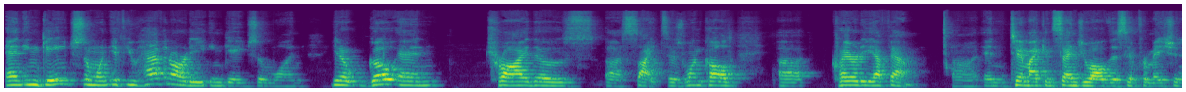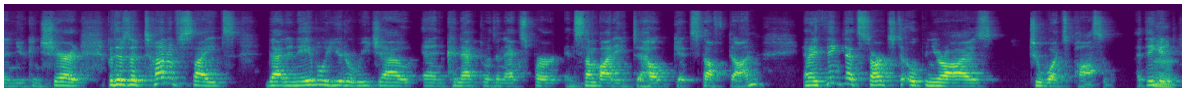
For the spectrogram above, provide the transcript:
and engage someone. If you haven't already engaged someone, you know, go and try those uh, sites. There's one called uh, Clarity FM. Uh, and Tim, I can send you all this information and you can share it. But there's a ton of sites that enable you to reach out and connect with an expert and somebody to help get stuff done. And I think that starts to open your eyes to what's possible. I think mm. it,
